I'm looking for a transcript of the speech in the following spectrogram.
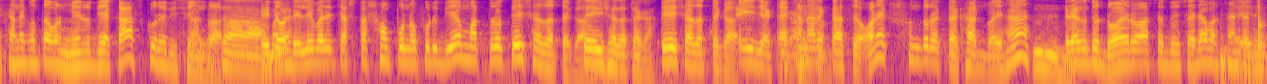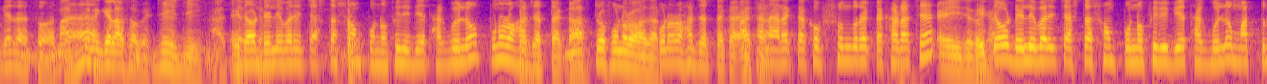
এখানে কিন্তু আবার মেরু দিয়ে কাজ করে দিছি আমরা। আচ্ছা, এটাও মানে- ডেলিভারি চার্জটা সম্পূর্ণ ফ্রি দিয়ে মাত্র তেইশ হাজার টাকা। তেইশ হাজার টাকা। তেইশ হাজার টাকা। এই যে একটা এখানে আরেকটা আছে অনেক সুন্দর একটা খাট ভাই হ্যাঁ? এটা কিন্তু ডয়েরও আছে দুই সাইডে আবার সেন্টারিং গ্যালাসও আছে হ্যাঁ? গ্লাস হবে। জি জি। আচ্ছা, এটাও আচ্ছা। ডেলিভারি চার্জটা সম্পূর্ণ ফ্রি দিয়ে থাকবে হলো পনেরো হাজার টাকা। মাত্র পনেরো হাজার। পনেরো হাজার টাকা। এখানে এখানে আরেকটা খুব সুন্দর একটা খাট আছে। এটাও ডেলিভারি চার্জটা সম্পূর্ণ ফ্রি দিয়ে থাকবে হলো মাত্র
